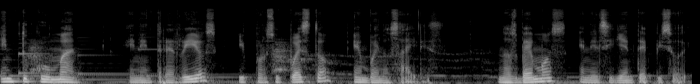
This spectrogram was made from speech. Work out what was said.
en Tucumán, en Entre Ríos y por supuesto en Buenos Aires. Nos vemos en el siguiente episodio.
